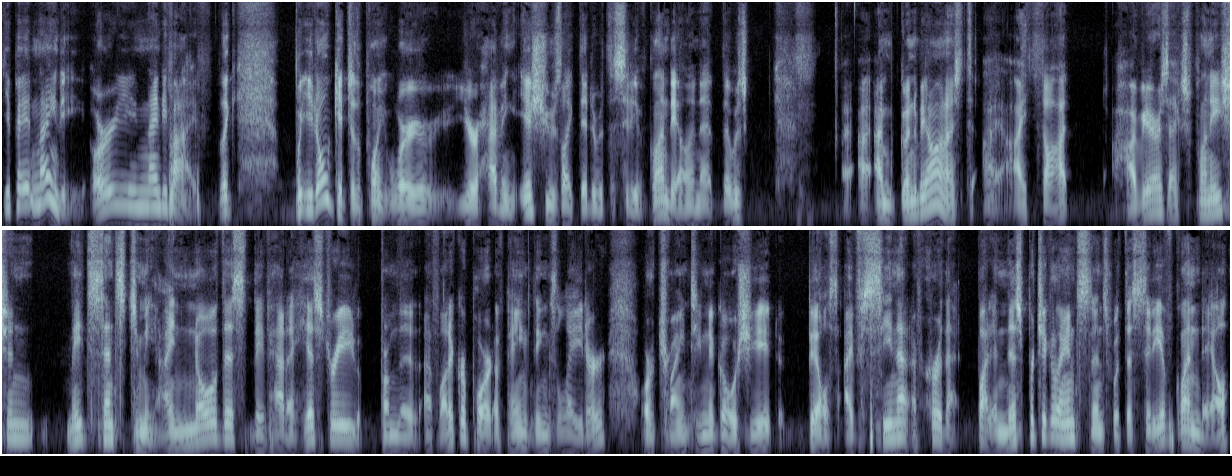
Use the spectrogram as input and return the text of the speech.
you pay it ninety or ninety five. Like, but you don't get to the point where you're having issues like they did with the city of Glendale. And that, that was, I, am going to be honest, I, I thought Javier's explanation made sense to me. I know this, they've had a history from the athletic report of paying things later or trying to negotiate bills. I've seen that, I've heard that. But in this particular instance with the city of Glendale,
